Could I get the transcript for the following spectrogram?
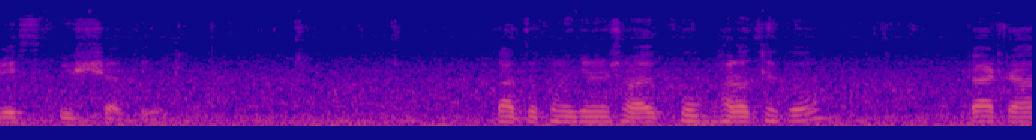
রেসিপির সাথে। ততক্ষণের জন্য সবাই খুব ভালো থেকো। টাটা।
